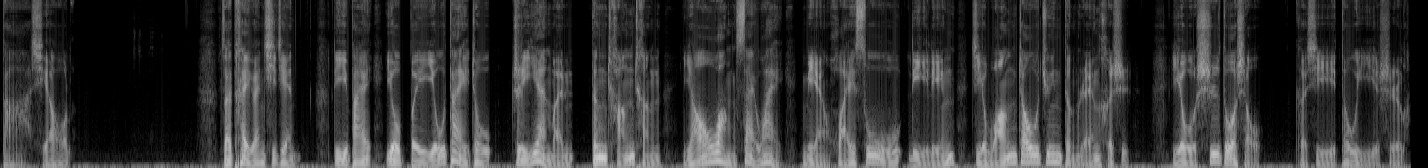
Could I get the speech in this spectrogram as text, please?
打消了。在太原期间，李白又北游代州，至雁门，登长城。遥望塞外，缅怀苏武、李陵及王昭君等人和事，有诗多首，可惜都遗失了。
